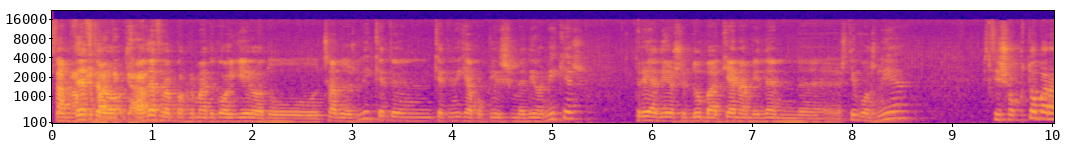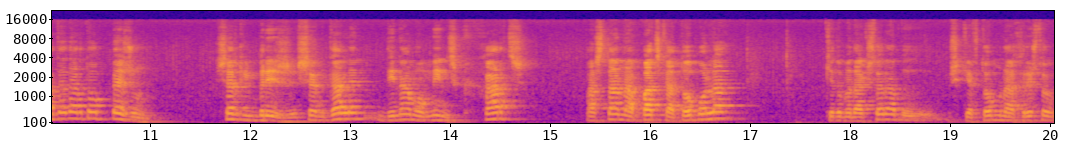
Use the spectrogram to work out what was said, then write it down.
στον δεύτερο, στο δεύτερο προκριματικό γύρο του Champions League και την, και την είχε αποκλείσει με δύο νίκες. 3-2 στην Τούμπα και 1-0 ε, στη Βοσνία. Στις 8 παρατέταρτο παίζουν Σέρκλ Μπρίζ, Σεντ Γκάλεν, Δυνάμο Μίνσκ, Χάρτς, Αστάνα Μπάτσκα Τόπολα και το μεταξύ τώρα ε, σκεφτόμουν Χρήστο,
